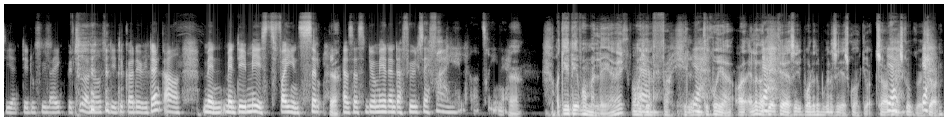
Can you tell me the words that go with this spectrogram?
sige, at det du fylder ikke betyder noget, fordi det gør det jo i den grad, men, men det er mest for ens selv. Ja. Altså, så det er jo mere den der følelse af, for helvede, Trine. Ja. Og det er der, hvor man lærer, ikke? Hvor man Ja. siger, for helvede, Ja. det kunne jeg. Og allerede Ja. der kan jeg se på det, der begynder at sige, at jeg skulle have gjort sådan, Ja. jeg skulle have gjort Ja. sådan.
